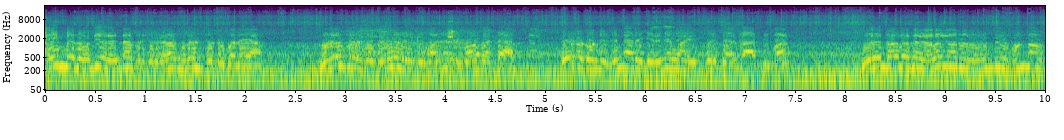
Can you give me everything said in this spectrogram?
ஐம்பது வண்டியை ரெண்டா பிரிச்சிருக்காங்க முதல் சுற்று பண்ணையா? முதல் சுற்று மதுரை மாவட்டம். சூரக்கொண்டு சின்னாடைக்கு நினைவா இன்ஸ்பெக்டர் கார்த்திபான் இரண்டாவது அலங்காநல்லூர் முன்னாள்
